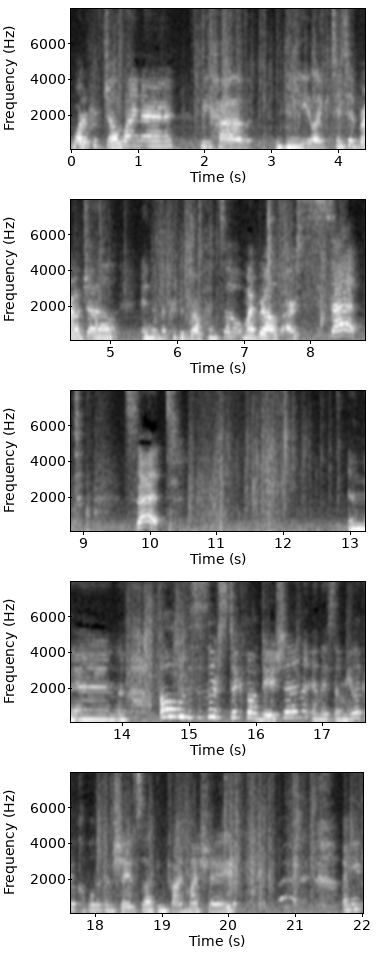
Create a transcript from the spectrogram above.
waterproof gel liner. We have the like tinted brow gel and then the perfect brow pencil. My brows are set. Set. And then, oh, this is their stick foundation. And they sent me like a couple different shades so I can find my shade. I need,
